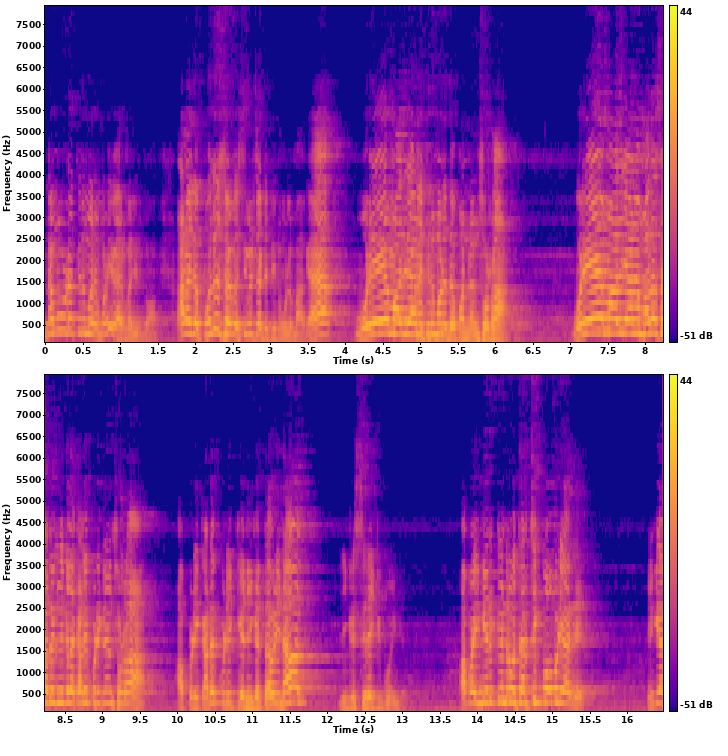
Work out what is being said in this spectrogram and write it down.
நம்மளோட திருமண முறை வேறு மாதிரி இருக்கும். ஆனால் இந்த பொது சிவில் சட்டத்தின் மூலமாக ஒரே மாதிரியான திருமணத்தை பண்ணுன்னு சொல்கிறான் ஒரே மாதிரியான மத சடங்குகளை கடைப்பிடிக்கணும்னு சொல்கிறான் அப்படி கடைப்பிடிக்க நீங்கள் தவறினால் நீங்கள் சிறைக்கு போயிங்க அப்போ இங்கே இருக்கின்றவன் சர்ச்சைக்கு போக முடியாது. இங்கே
